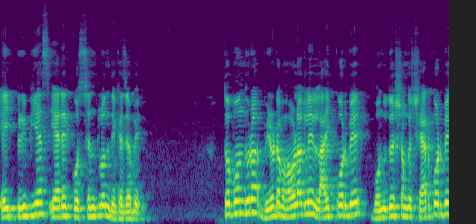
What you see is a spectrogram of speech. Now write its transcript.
এই প্রিভিয়াস ইয়ারের কোশ্চেনগুলো দেখে যাবে। তো বন্ধুরা, ভিডিওটা ভালো লাগলে লাইক করবে, বন্ধুদের সঙ্গে শেয়ার করবে,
